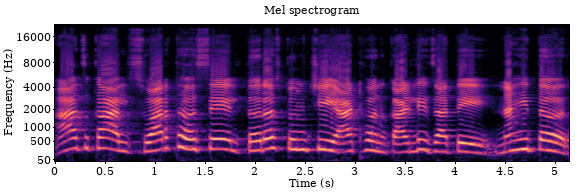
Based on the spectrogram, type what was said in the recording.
आजकाल स्वार्थ असेल तरच तुमची आठवण काढली जाते नाहीतर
